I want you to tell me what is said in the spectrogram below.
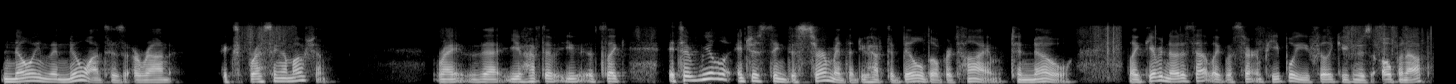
knowing the nuances around expressing emotion right that you have to you it's like it's a real interesting discernment that you have to build over time to know like you ever notice that like with certain people you feel like you can just open up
